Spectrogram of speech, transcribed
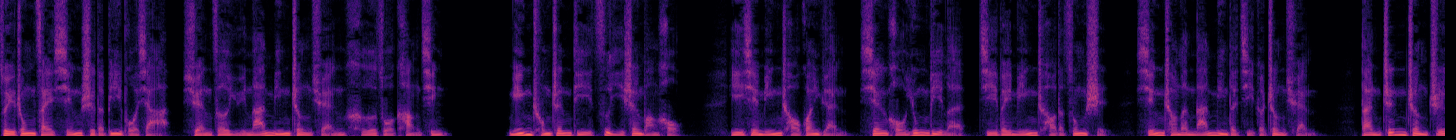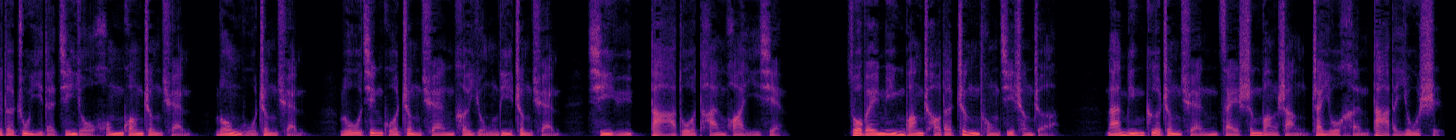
最终在形势的逼迫下，选择与南明政权合作抗清。明崇祯帝自缢身亡后，一些明朝官员先后拥立了几位明朝的宗室。形成了南明的几个政权，但真正值得注意的仅有弘光政权、隆武政权、鲁监国政权和永历政权，其余大多昙花一现。作为明王朝的正统继承者，南明各政权在声望上占有很大的优势。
